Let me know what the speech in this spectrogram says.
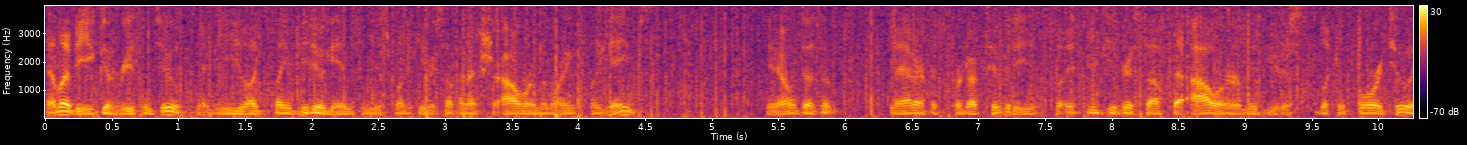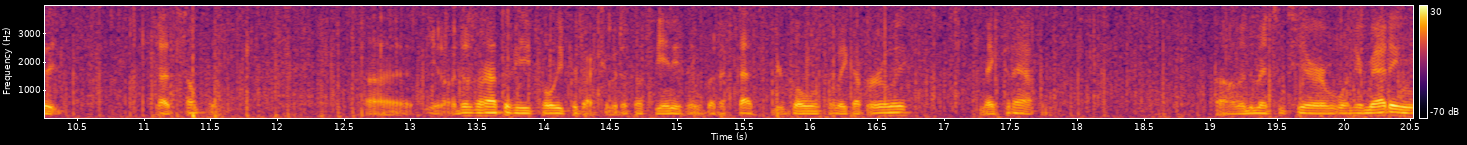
that might be a good reason too. Maybe you like playing video games and you just want to give yourself an extra hour in the morning to play games. You know, it doesn't matter if it's productivity. So if you give yourself that hour, maybe you're just looking forward to it. That's something. Uh, you know, it doesn't have to be fully productive. It doesn't have to be anything. But if that's your goal is to wake up early, make that happen. Um, and it mentions here when you're matting,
